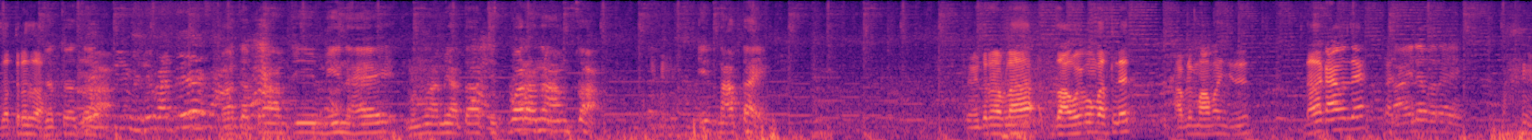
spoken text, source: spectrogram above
जत्रेचा. जत्राचा. हा जत्रा आमची मेन आहे. म्हणून आम्ही आता चितपारानं आमचा एक नाता आहे. मित्रांनो आपला जावई पण बसलेत. आपले मामांची दादा काय बोलते काय नाही बरं आहे.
